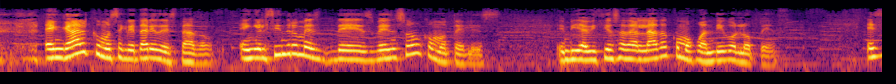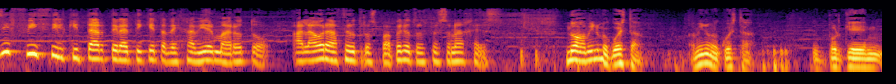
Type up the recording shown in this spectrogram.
en Gal como secretario de Estado. En el síndrome de Svensson como Teles. En Vida Viciosa de al lado como Juan Diego López. Es difícil quitarte la etiqueta de Javier Maroto a la hora de hacer otros papeles, otros personajes. No, a mí no me cuesta. A mí no me cuesta. Porque,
